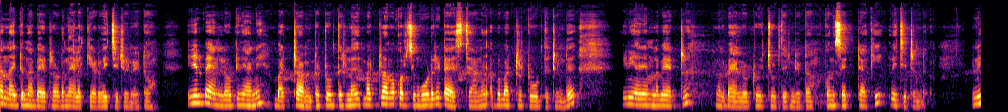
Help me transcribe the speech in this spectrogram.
നന്നായിട്ട് ആ ബാറ്റർ അവിടെ നിന്ന് ഇളക്കി അവിടെ വെച്ചിട്ടുണ്ട് കേട്ടോ. ഇനി ഒരു പാനിലോട്ട് ഞാൻ ബട്ടറാണ് ഇട്ട് കൊടുത്തിട്ടുള്ളത്. ബട്ടർ ആകുമ്പോൾ കുറച്ചും കൂടെ ഒരു ടേസ്റ്റാണ് അപ്പോൾ ബട്ടർ ഇട്ട് കൊടുത്തിട്ടുണ്ട്. ഇനി ഞാൻ നമ്മളെ ബാറ്റർ നമ്മൾ പാനിലോട്ട് ഒഴിച്ച് കൊടുത്തിട്ടുണ്ട് കേട്ടോ. ഒക്കെ ഒന്ന് സെറ്റാക്കി വെച്ചിട്ടുണ്ട്. ഇനി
